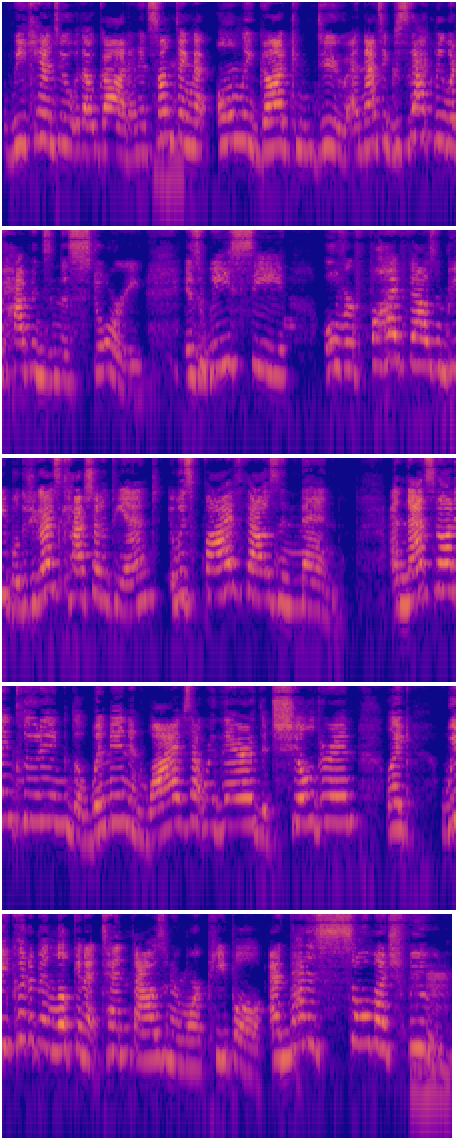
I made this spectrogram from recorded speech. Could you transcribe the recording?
we can't do it without God. And it's something that only God can do. And that's exactly what happens in this story is we see over 5,000 people. Did you guys catch that at the end? It was 5,000 men. And that's not including the women and wives that were there, the children. Like, we could have been looking at 10,000 or more people. And that is so much food Mhm.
